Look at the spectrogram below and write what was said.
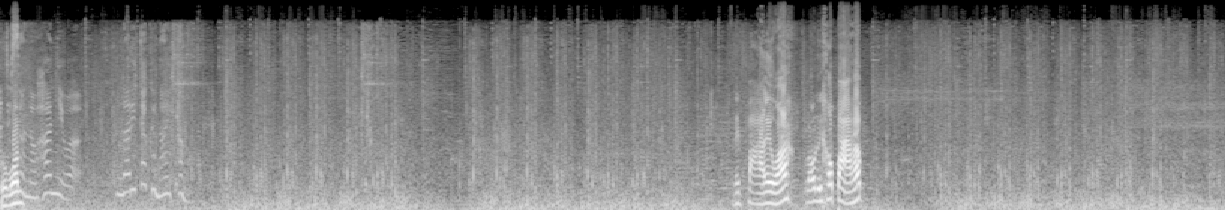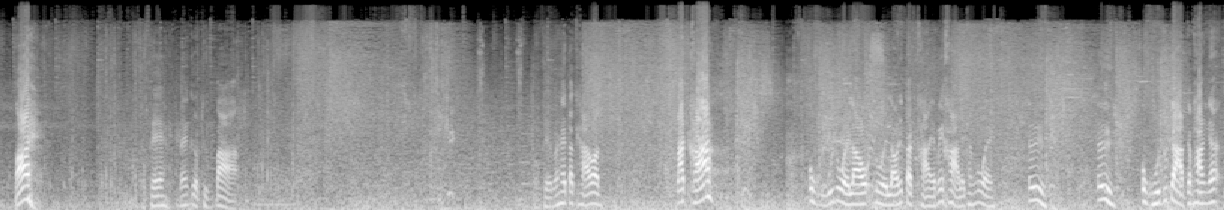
ハンごめんジさんの班にはなりたくないかも ในป่าเลยวะ เราเลยเข้าป่าครับ ไป โอเค แม่งเกือบถึงป่า โอเค มันให้ตัดขาก่อน ตัดขา โอ้โห หน่วยเรา หน่วยเรานี่ตัดขายังไม่ขาดเลยทั้งหน่วย เออเออโอ้โหดูดาบจะพังเนี้ย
